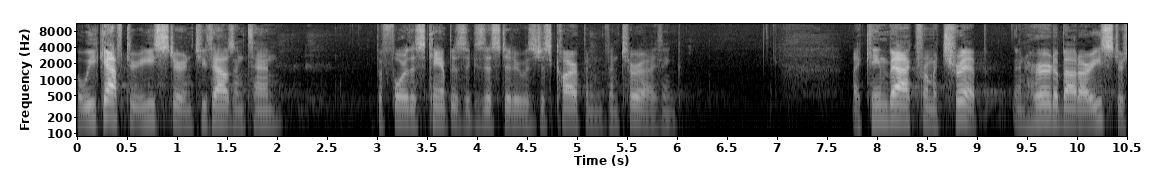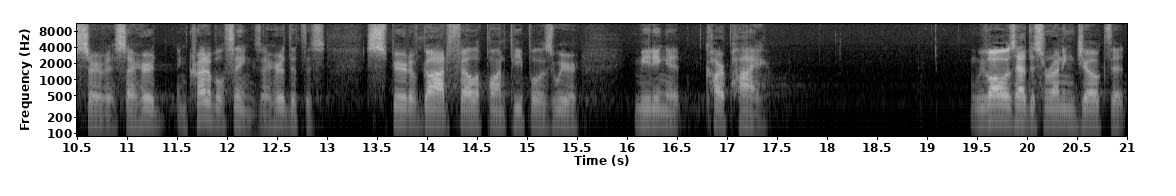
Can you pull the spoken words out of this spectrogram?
A week after Easter in 2010, before this campus existed, it was just Carp and Ventura, I think. I came back from a trip and heard about our Easter service. I heard incredible things. I heard that the Spirit of God fell upon people as we were meeting at Carp High. We've always had this running joke that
